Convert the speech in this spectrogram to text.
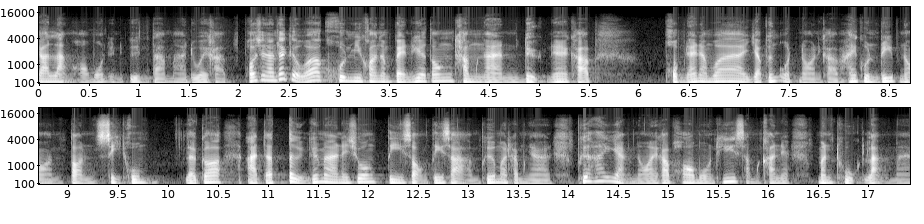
การหลั่งฮอร์โมนอื่น ๆ ตามมาด้วยครับ เพราะฉะนั้นถ้าเกิดว่าคุณมีความจำเป็นที่จะต้องทำงานดึกเนี่ยครับผมแนะนำว่าอย่าเพิ่งอดนอนครับให้คุณรีบนอนตอน4ี่ทุ่ม แล้วก็อาจจะตื่นขึ้นมาในช่วงตีสองตีสามเพื่อมาทำงาน เพื่อให้อย่างน้อยครับฮอร์โมนที่สำคัญเนี่ยมันถูกหลั่งมา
